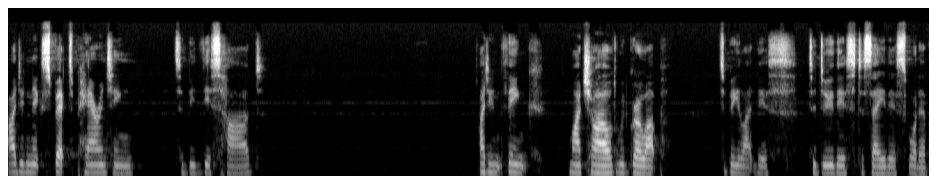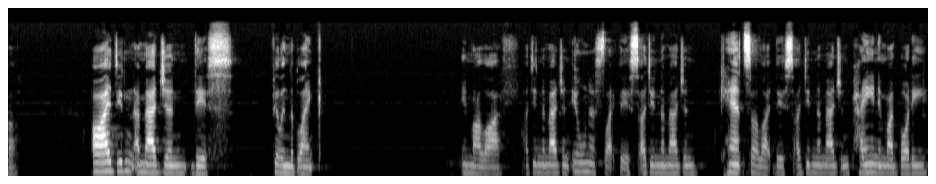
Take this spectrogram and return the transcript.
I didn't expect parenting to be this hard. I didn't think my child would grow up to be like this, to do this, to say this, whatever. I didn't imagine this, fill in the blank, in my life. I didn't imagine illness like this. I didn't imagine cancer like this. I didn't imagine pain in my body.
